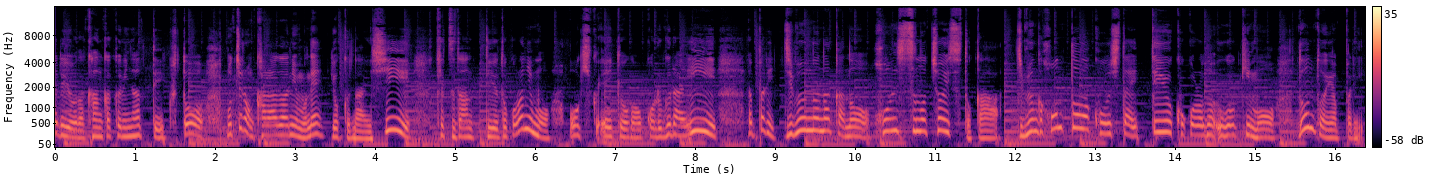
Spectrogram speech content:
えるような感覚になっていくともちろん体にもね良くないし決断っていうところにも大きく影響が起こるぐらいやっぱり自分の中の本質のチョイスとか自分が本当はこうしたいっていう心の動きもどんどんやっぱり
